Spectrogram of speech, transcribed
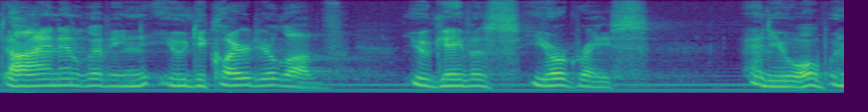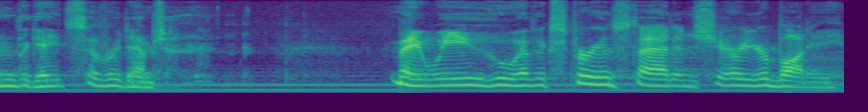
Dying and living, you declared your love, you gave us your grace, and you opened the gates of redemption. May we who have experienced that and share your body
